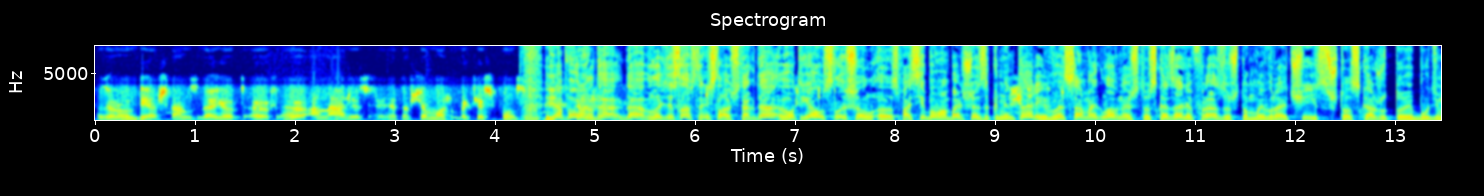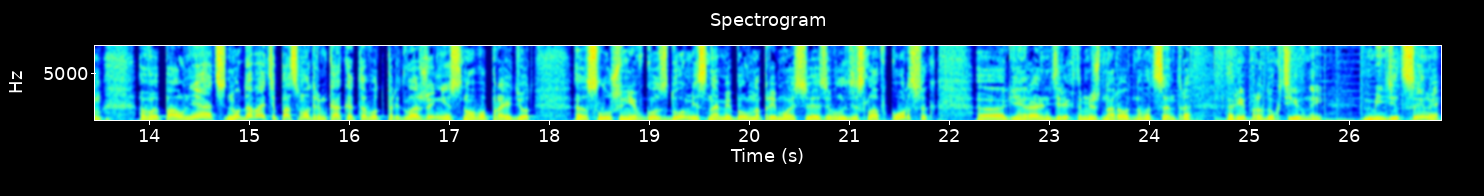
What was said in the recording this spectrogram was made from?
за рубеж, там сдают э, э, анализы, это все может быть использовано. Я понял, там да, же... да, Владислав Станиславович, тогда вот я услышал, э, спасибо вам большое за комментарий, вы самое главное, что сказали фразу, что мы врачи, что скажут, то и будем выполнять. Ну, давайте посмотрим, как это вот предложение снова пройдет э, слушание в Госдуме. С нами был на прямой связи Владислав Корсак, э, генеральный директор Международного центра репродуктивной медицины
